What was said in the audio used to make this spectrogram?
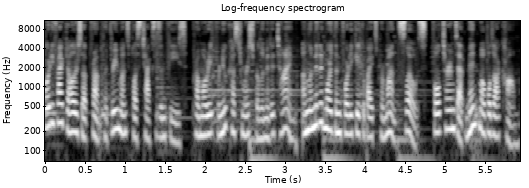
$45 upfront for three months plus taxes and fees. Promo for new customers for limited time. Unlimited more than 40 gigabytes per month. Slows. Full terms at mintmobile.com.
